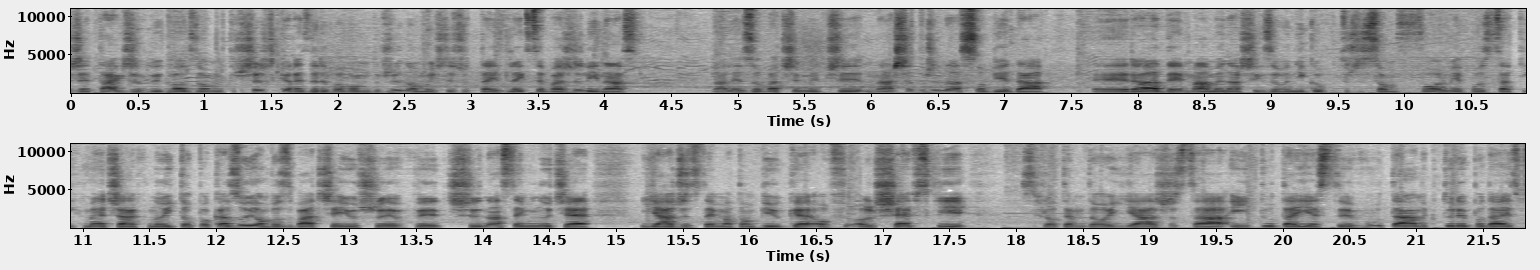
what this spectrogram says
że tak, że wychodzą troszeczkę rezerwową drużyną, myślę, że tutaj zlekceważyli nas, no ale zobaczymy, czy nasza drużyna sobie da e, radę. Mamy naszych zawodników, którzy są w formie po ostatnich meczach, no i to pokazują, bo zobaczcie, już y, w 13 minucie Jarzy tutaj ma tą piłkę, Olszewski z do Jarza i tutaj jest Wutan, który podaje z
